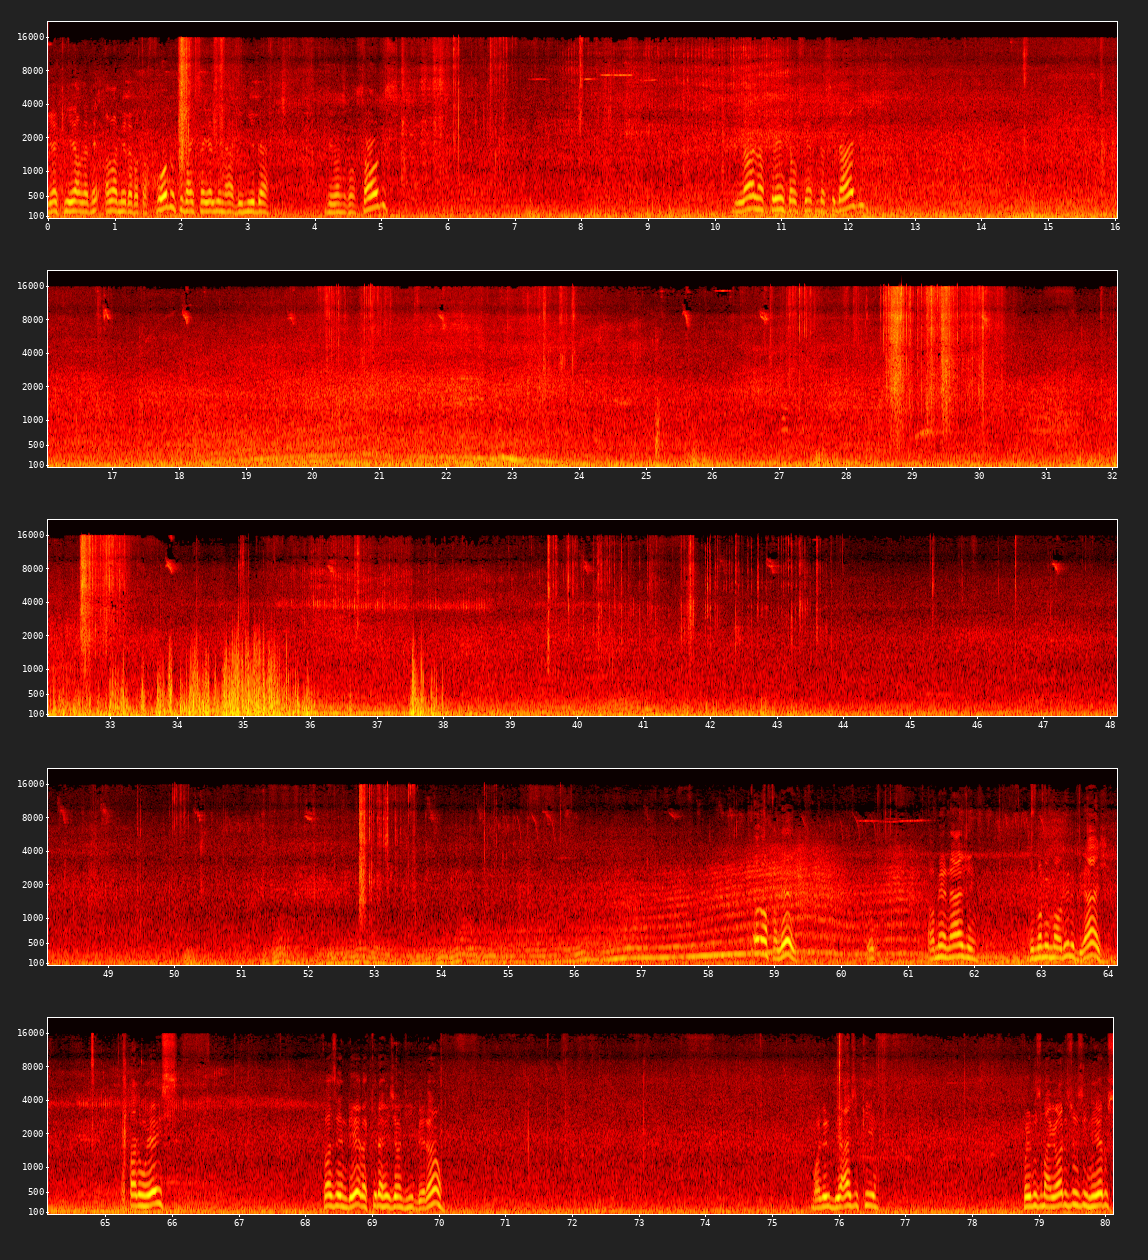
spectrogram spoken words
E aqui é a Alameda Botafogo, que vai sair ali na Avenida Jerônimo Gonçalves. Lá na frente é o centro da cidade. Eu não falei, a homenagem do nome Maurílio Biagi é para um ex fazendeiro aqui da região de Ribeirão. Maurílio Biagi que foi um dos maiores usineiros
